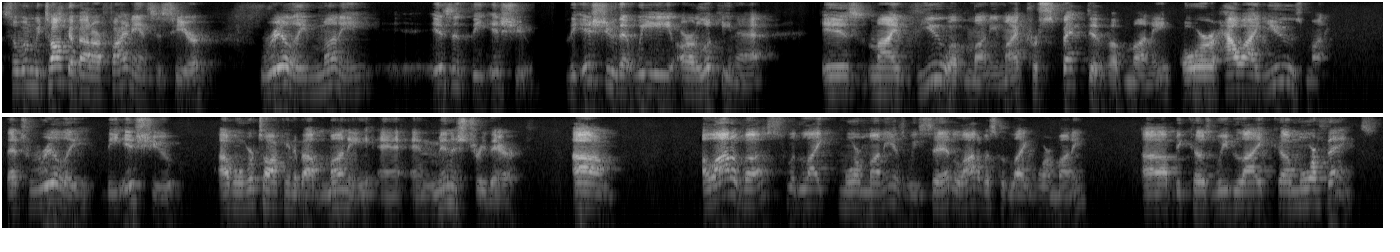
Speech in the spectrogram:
so when we talk about our finances here, really money isn't the issue. The issue that we are looking at is my view of money, my perspective of money, or how I use money. That's really the issue uh, when we're talking about money and, and ministry there. Um, a lot of us would like more money, as we said. A lot of us would like more money uh, because we'd like uh, more things.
